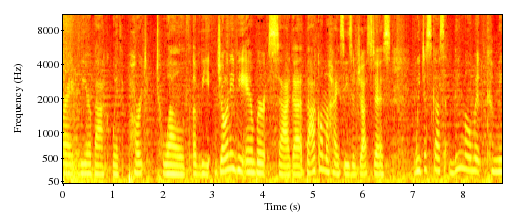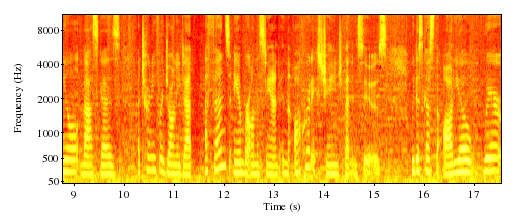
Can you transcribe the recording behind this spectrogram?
right, we are back with part 12 of the Johnny v. Amber saga, back on the high seas of justice. We discuss the moment Camille Vasquez, attorney for Johnny Depp, offends Amber on the stand and the awkward exchange that ensues. We discuss the audio where,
